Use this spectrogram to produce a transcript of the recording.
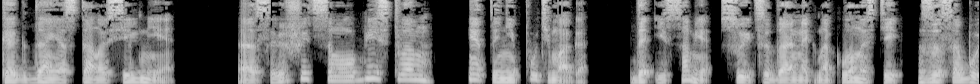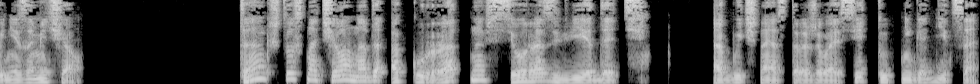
когда я стану сильнее. А совершить самоубийство – это не путь мага. Да и сам я суицидальных наклонностей за собой не замечал. Так что сначала надо аккуратно все разведать. Обычная сторожевая сеть тут не годится.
